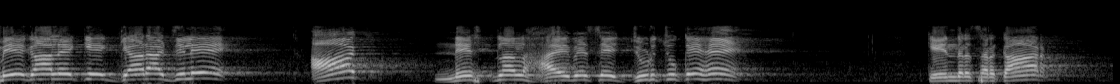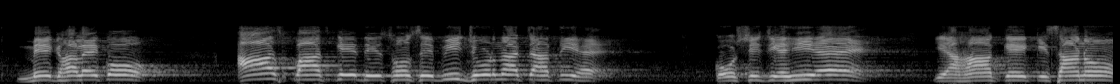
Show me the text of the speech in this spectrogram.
मेघालय के 11 ज़िले आज नेशनल हाईवे से जुड़ चुके हैं। केंद्र सरकार मेघालय को आसपास के देशों से भी जोड़ना चाहती है। कोशिश यही है कि यहाँ के किसानों,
